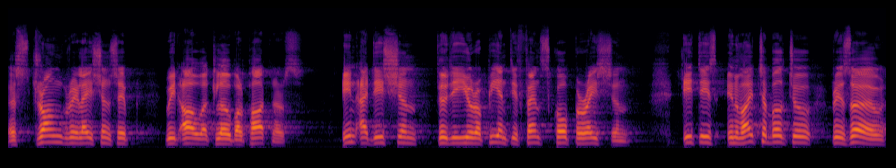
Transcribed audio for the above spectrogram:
a strong relationship with our global partners. In addition to the European Defence Cooperation, it is inevitable to preserve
